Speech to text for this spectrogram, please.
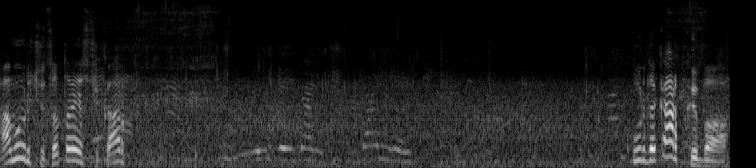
Amur, czy co to jest? Czy karp? Kurde, karp chyba.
